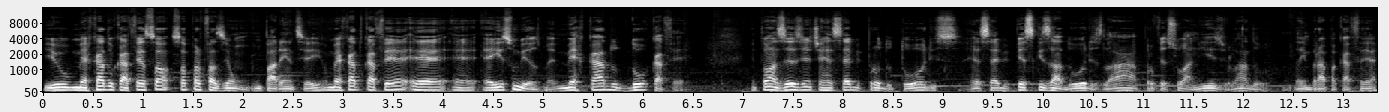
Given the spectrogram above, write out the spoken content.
E o Mercado do Café, só, só para fazer um, um parêntese aí, o Mercado do Café é, é, é, isso mesmo, é mercado do café. Então, às vezes, a gente recebe produtores, recebe pesquisadores lá, professor Anísio, lá do, da Embrapa Café,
